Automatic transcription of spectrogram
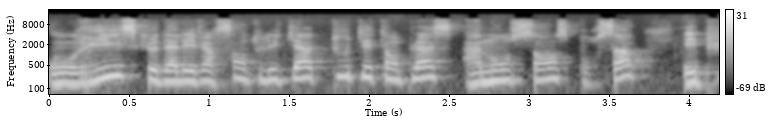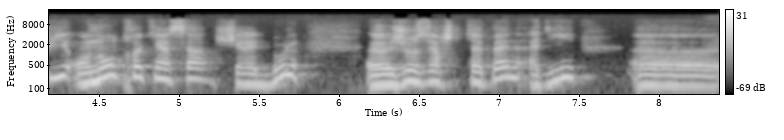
On risque d'aller vers ça en tous les cas. Tout est en place, à mon sens, pour ça. Et puis, on entretient ça chez Red Bull. Euh, Jos Verstappen a dit euh,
